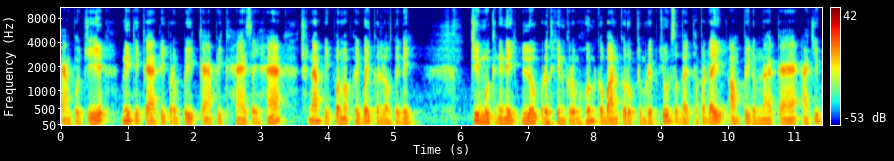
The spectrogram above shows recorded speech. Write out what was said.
ក្រកម្ពុជានីតិកាលទី7កាលពីខែសីហាឆ្នាំ2023កន្លងទៅនេះជាមួយគ្នានេះលោកប្រធានក្រុមហ៊ុនក៏បានគោរពជំរាបជូនសម្ដេចធិបតីអំពីដំណើរការអាជីវ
